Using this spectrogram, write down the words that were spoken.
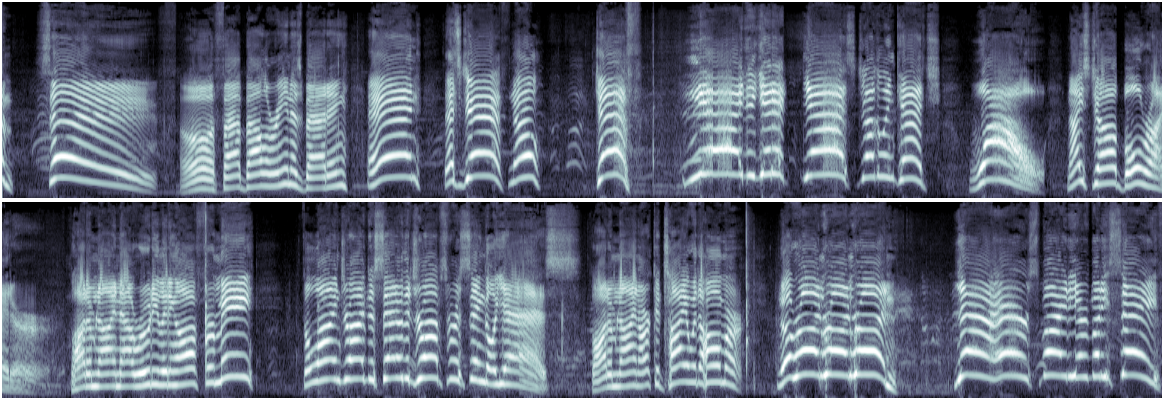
him! Save! Oh, a fat ballerina's batting. And that's Jeff, no? Jeff! Yeah, I did get it? Yes, juggling catch. Wow, nice job, Bull Rider. Bottom nine now, Rudy leading off for me. The line drive to center, the drops for a single, yes. Bottom nine, Arcataya with a homer. No, run, run, run! Yeah, air, Spidey, everybody's safe.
